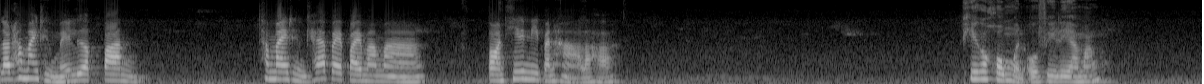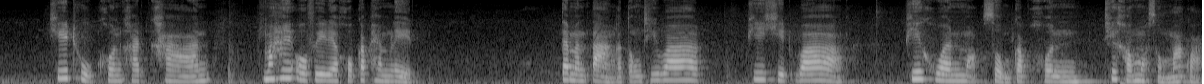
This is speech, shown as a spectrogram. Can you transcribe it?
แล้วทำไมถึงไม่เลือกปั้นทำไมถึงแค่ไปไปมามาๆตอนที่มีปัญหาล่ะคะ พี่ก็คงเหมือนโอฟิเลียมั้ง ที่ถูกคนคัดค้าน ไม่ให้โอฟิเลียคบกับแฮมเล็ต แต่มันต่างกันตรงที่ว่าพี่คิดว่าพี่ควรเหมาะสมกับคนที่เขาเหมาะสมมากกว่า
